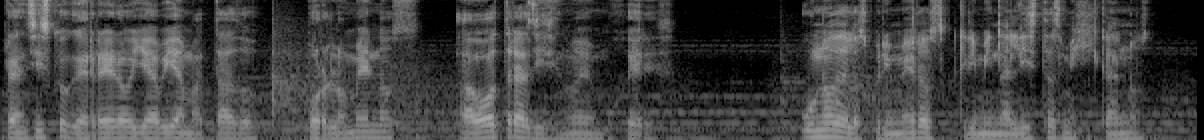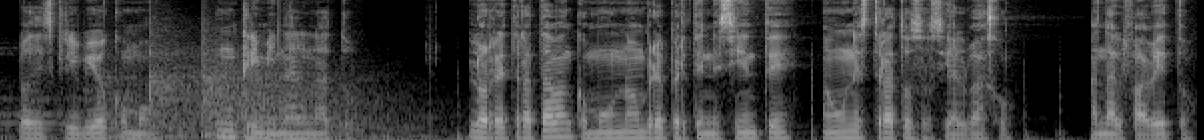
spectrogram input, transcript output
Francisco Guerrero ya había matado, por lo menos, a otras 19 mujeres. Uno de los primeros criminalistas mexicanos lo describió como un criminal nato. Lo retrataban como un hombre perteneciente a un estrato social bajo, analfabeto,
